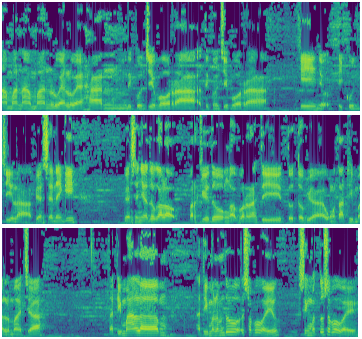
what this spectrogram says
aman-aman luwe-luwehan dikunci pora dikunci pora ki yuk dikunci lah. Biasanya ki biasanya tuh kalau pergi itu nggak pernah ditutup ya. Wong tadi malam aja. Tadi malam tadi malam tuh siapa wae sing metu siapa wae?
